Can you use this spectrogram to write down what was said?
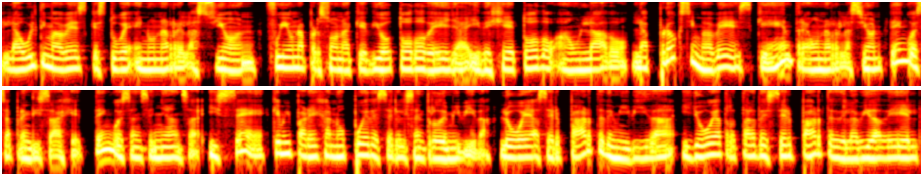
la última vez que estuve en una relación fui una persona que dio todo de ella y dejé todo a un lado, la próxima vez que entra a una relación tengo ese aprendizaje, tengo esa enseñanza y sé que mi pareja no puede ser el centro de mi vida. Lo voy a hacer parte de mi vida y yo voy a tratar de ser parte de la vida de él,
